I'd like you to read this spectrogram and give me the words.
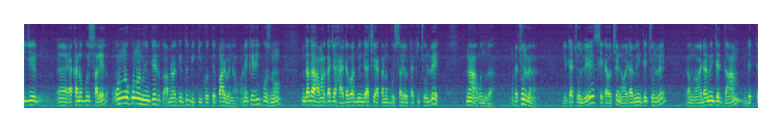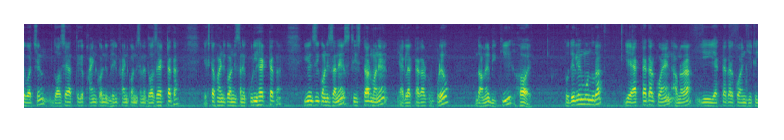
এই যে একানব্বই সালের অন্য কোনো মিনিটের আপনারা কিন্তু বিক্রি করতে পারবে না। অনেকেরই প্রশ্ন দাদা, আমার কাছে হায়দ্রাবাদ মিন্ট আছে, একানব্বই সালে ওটা কি চলবে? না বন্ধুরা, ওটা চলবে না। যেটা চলবে সেটা হচ্ছে নয়ডা মিন্টের চলবে এবং নয়ডা মিন্টের দাম দেখতে পাচ্ছেন দশ হাজার থেকে ফাইন কন্ডি, ভেরি ফাইন কন্ডিশনে দশ হাজার টাকা, এক্সট্রা ফাইন কন্ডিশনে কুড়ি হাজার টাকা ইউএনসি কন্ডিশনে থ্রি স্টার মানে এক লাখ টাকার উপরেও দামে বিক্রি হয়। তো দেখলেন বন্ধুরা যে এক টাকার কয়েন আপনারা এই এক টাকার কয়েন যেটি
